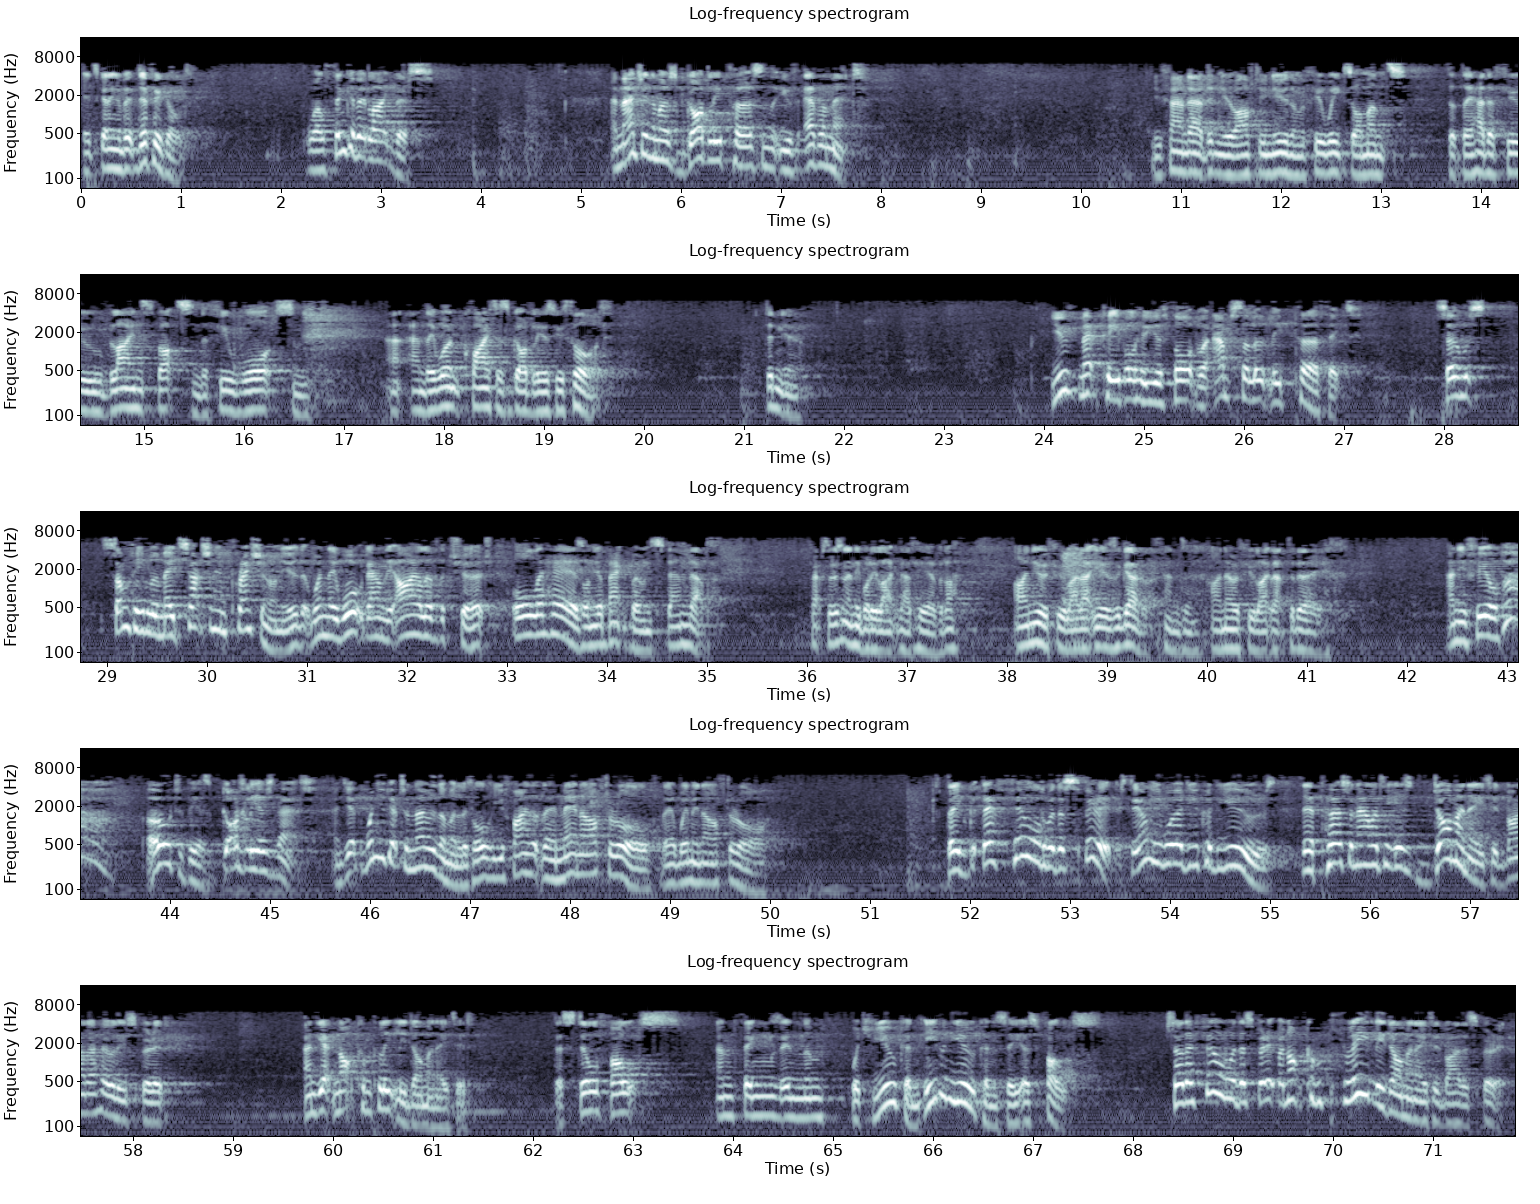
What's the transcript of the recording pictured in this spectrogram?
it's getting a bit difficult. Well, think of it like this. Imagine the most godly person that you've ever met. You found out, didn't you, after you knew them a few weeks or months, that they had a few blind spots and a few warts and, and they weren't quite as godly as you thought. Didn't you? You've met people who you thought were absolutely perfect. So some people who made such an impression on you that when they walk down the aisle of the church, all the hairs on your backbone stand up. Perhaps there isn't anybody like that here, but I, I knew a few like that years ago, and uh, I know a few like that today. And you feel, Oh, to be as godly as that. And yet, when you get to know them a little, you find that they're men after all, they're women after all. they are filled with the Spirit. It's the only word you could use. Their personality is dominated by the Holy Spirit, and yet not completely dominated. There's still faults and things in them which you can, even you can see as faults. So they're filled with the Spirit, but not completely dominated by the Spirit.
